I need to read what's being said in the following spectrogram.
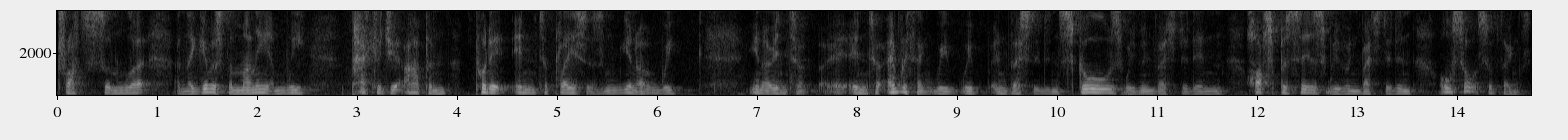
trusts and all that. And they give us the money and we package it up and put it into places. And, you know, we you know, into into everything. We've we've invested in schools, we've invested in hospices, we've invested in all sorts of things.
